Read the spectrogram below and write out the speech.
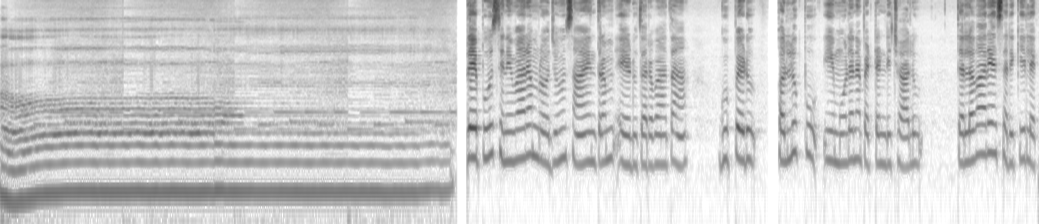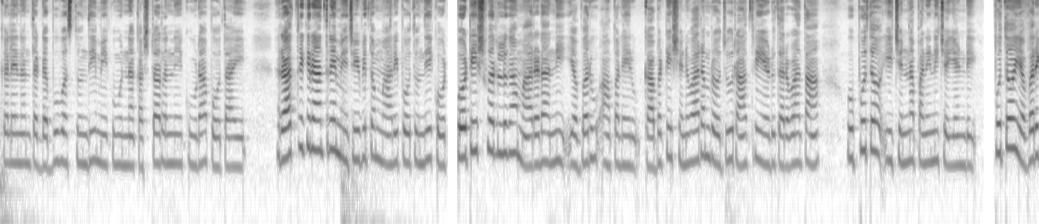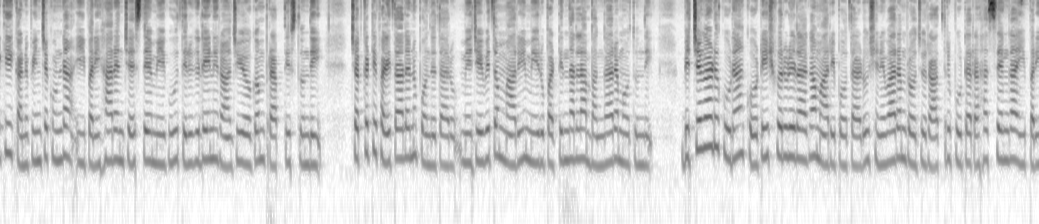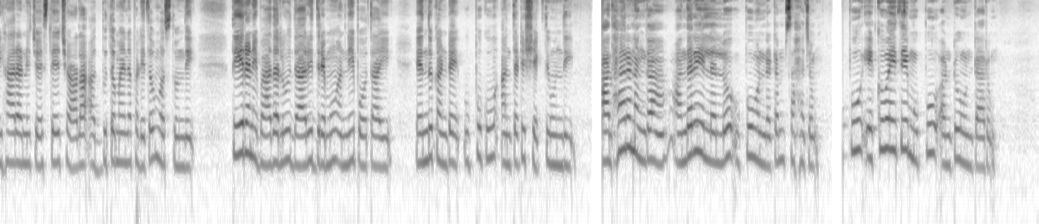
రేపు శనివారం రోజు సాయంత్రం ఏడు తర్వాత గుప్పెడు కల్లుప్పు ఈ మూలన పెట్టండి చాలు. తెల్లవారేసరికి లెక్కలేనంత డబ్బు వస్తుంది మీకు ఉన్న కష్టాలన్నీ కూడా పోతాయి. రాత్రికి రాత్రే మీ జీవితం మారిపోతుంది కోటీశ్వరులుగా మారడాన్ని ఎవ్వరూ ఆపలేరు. కాబట్టి శనివారం రోజు రాత్రి ఏడు తర్వాత ఉప్పుతో ఈ చిన్న పనిని చెయ్యండి. ఉప్పుతో ఎవరికీ కనిపించకుండా ఈ పరిహారం చేస్తే మీకు తిరుగులేని రాజయోగం ప్రాప్తిస్తుంది. చక్కటి ఫలితాలను పొందుతారు. మీ జీవితం మారి మీరు పట్టిందల్లా బంగారం అవుతుంది బిచ్చగాడు కూడా కోటీశ్వరుడిలాగా మారిపోతాడు. శనివారం రోజు రాత్రిపూట రహస్యంగా ఈ పరిహారాన్ని చేస్తే చాలా అద్భుతమైన ఫలితం వస్తుంది. తీరని బాధలు దారిద్ర్యము అన్నీ పోతాయి. ఎందుకంటే ఉప్పుకు అంతటి శక్తి ఉంది. సాధారణంగా అందరి ఇళ్ళల్లో ఉప్పు ఉండటం సహజం. ఉప్పు ఎక్కువైతే ముప్పు అంటూ ఉంటారు.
